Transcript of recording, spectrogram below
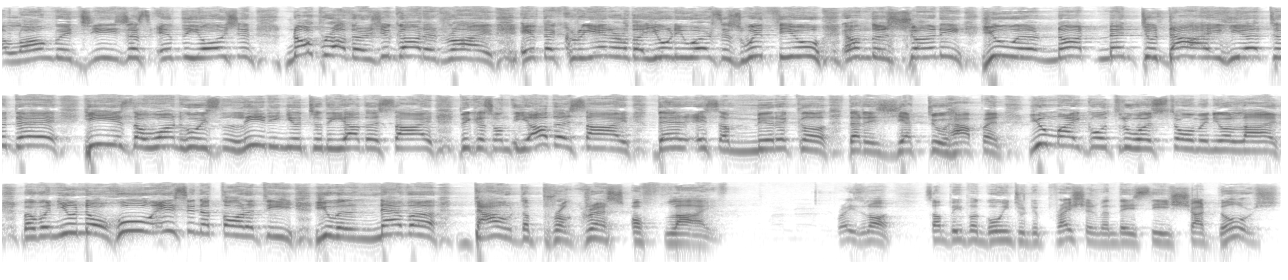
along with Jesus in the ocean? No, brothers, you got it right. If the creator of the universe is with you on this journey, you are not meant to die here today. He is the one who is leading you to the other side because on the other side, there is a miracle that is yet to happen. You might go through a storm in your life, but when you know who is in authority, you will never doubt the progress of life. Praise the Lord. Some people go into depression when they see shut doors.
